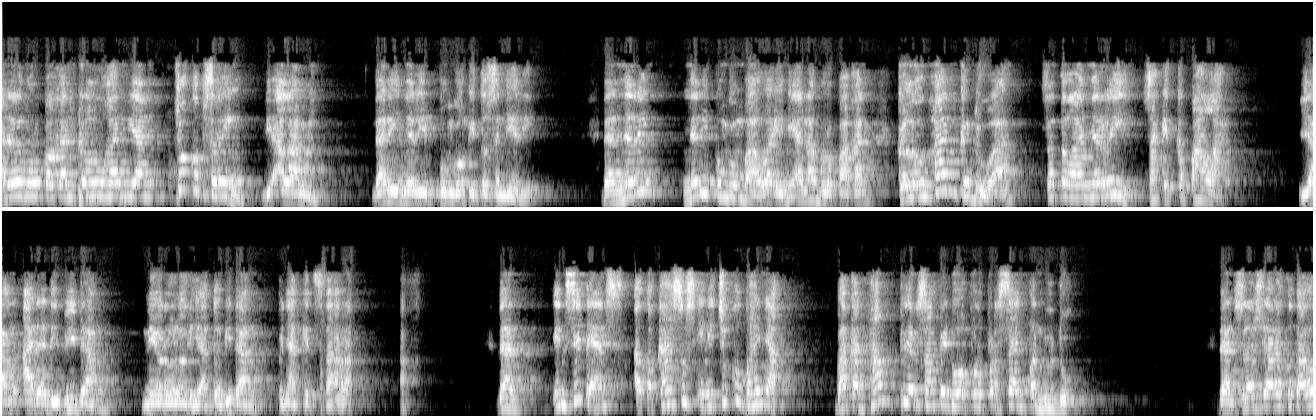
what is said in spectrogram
adalah merupakan keluhan yang cukup sering dialami dari nyeri punggung itu sendiri. Dan nyeri nyeri punggung bawah ini adalah merupakan keluhan kedua setelah nyeri sakit kepala yang ada di bidang neurologi atau bidang penyakit saraf. Dan insidence atau kasus ini cukup banyak, bahkan hampir sampai 20% penduduk. Dan saudara-saudaraku tahu,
